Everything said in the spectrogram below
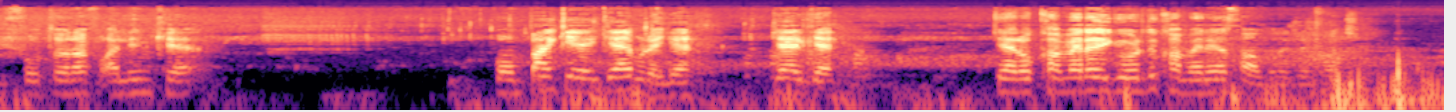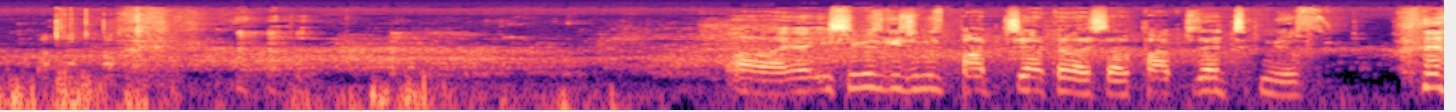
Bir fotoğraf alayım ki. Pompake gel buraya gel. Gel gel. Gel o kamerayı gördü kameraya saldıracak bak. Aa, ya işimiz gücümüz PUBG arkadaşlar. PUBG'den çıkmıyoruz.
